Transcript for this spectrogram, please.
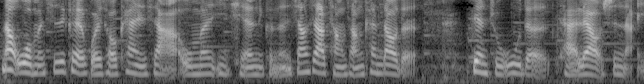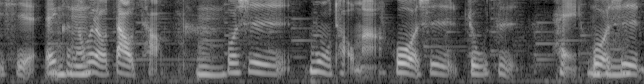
那我们其实可以回头看一下，我们以前可能乡下常常看到的。建筑物的材料是哪一些？哎、欸，可能会有稻草，嗯，或是木头嘛，或者是竹子，嘿，或者是、嗯、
